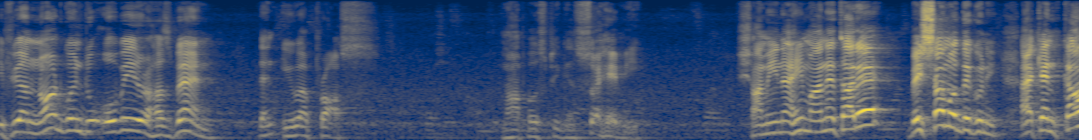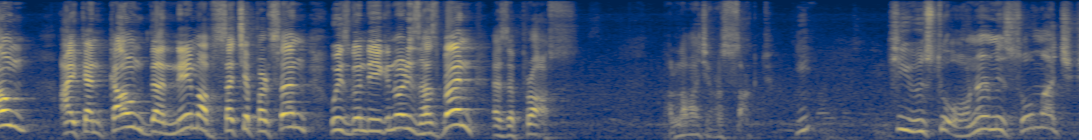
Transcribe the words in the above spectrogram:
if you are not going to obey your husband, then you are pros. Mahaprabhu speaking so heavy. Shami nahi mane tare, Veshamodeguni. I can count, I can count the name of such a person who is going to ignore his husband as a pros. Vallabhacha was shocked. He, he used to honor me so much,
